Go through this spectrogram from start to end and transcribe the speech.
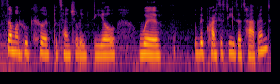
someone who could potentially deal with the crises that's happened.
